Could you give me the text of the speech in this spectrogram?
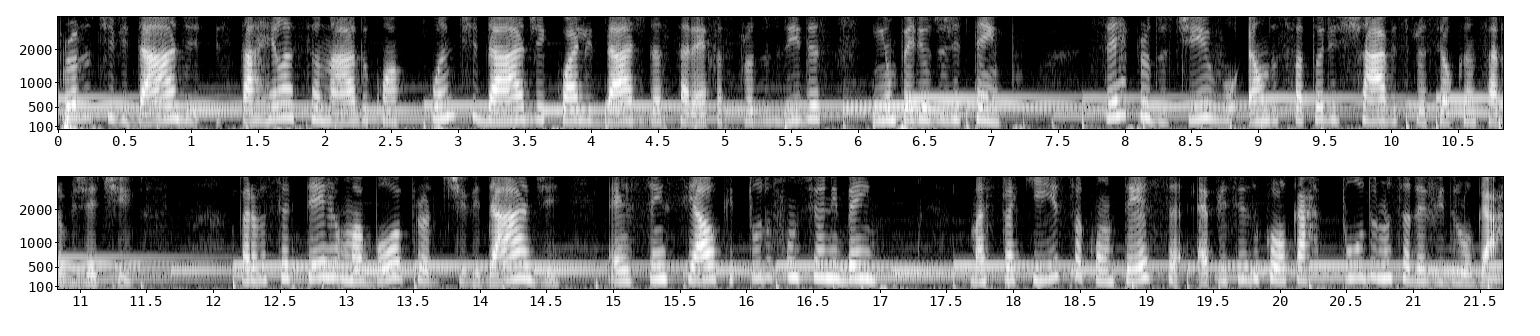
Produtividade está relacionado com a quantidade e qualidade das tarefas produzidas em um período de tempo. Ser produtivo é um dos fatores chaves para se alcançar objetivos. Para você ter uma boa produtividade, é essencial que tudo funcione bem. Mas para que isso aconteça, é preciso colocar tudo no seu devido lugar.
